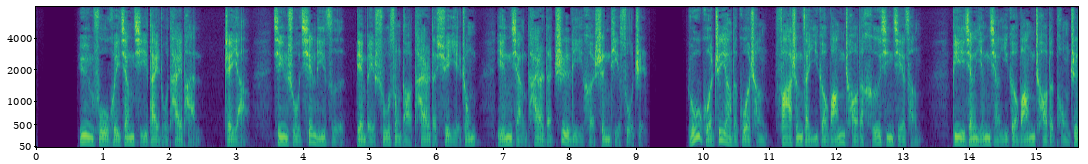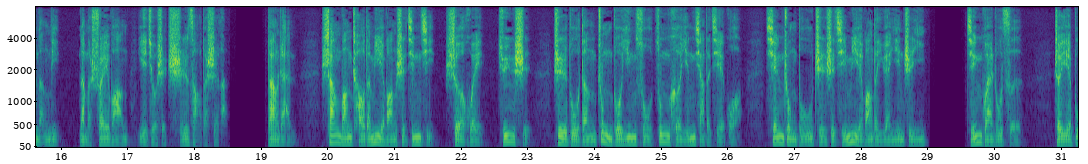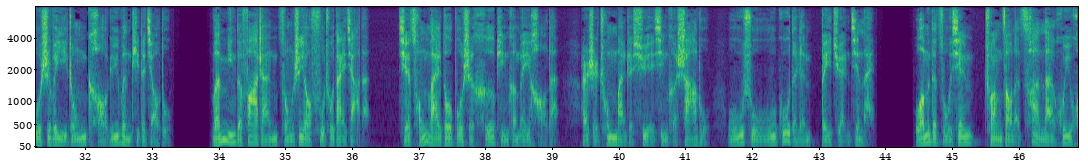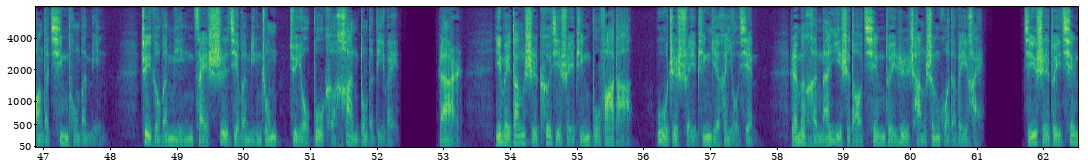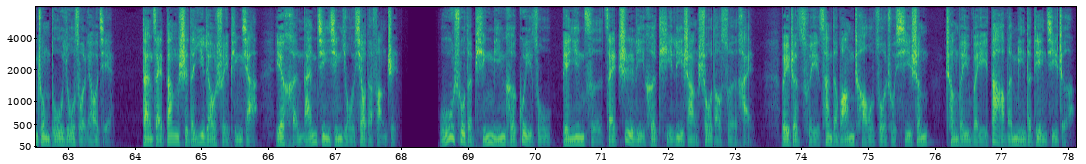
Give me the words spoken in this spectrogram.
孕妇会将其带入胎盘，这样金属铅离子便被输送到胎儿的血液中，影响胎儿的智力和身体素质。如果这样的过程发生在一个王朝的核心阶层，必将影响一个王朝的统治能力，那么衰亡也就是迟早的事了。当然，商王朝的灭亡是经济社会、军事制度等众多因素综合影响的结果，铅中毒只是其灭亡的原因之一。尽管如此，这也不失为一种考虑问题的角度。文明的发展总是要付出代价的，且从来都不是和平和美好的，而是充满着血腥和杀戮。无数无辜的人被卷进来。我们的祖先创造了灿烂辉煌的青铜文明，这个文明在世界文明中具有不可撼动的地位。然而，因为当时科技水平不发达，物质水平也很有限，人们很难意识到铅对日常生活的危害。即使对铅中毒有所了解，但在当时的医疗水平下，也很难进行有效的防治。无数的平民和贵族便因此在智力和体力上受到损害，为这璀璨的王朝做出牺牲，成为伟大文明的奠基者。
